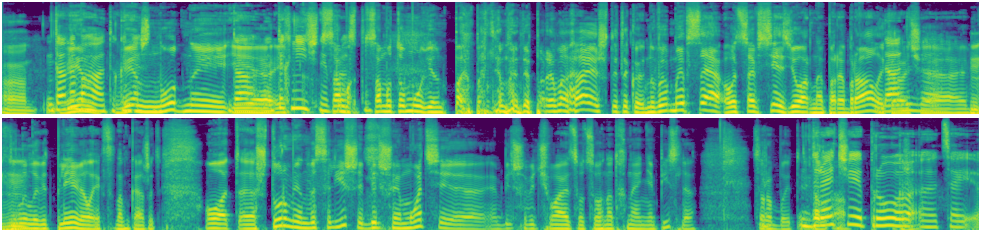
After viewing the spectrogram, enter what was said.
Е, Да, він, набагато, він звісно. нудний Да, і, він технічний і саме, просто. саме тому він для мене перемагаєш. Ти такий, ну ви ми все, оце всі зерна перебрали, Да, коротше, да, відділили від плєвіл, як це там кажуть. От е, штурм він веселіший, більше емоцій, е, більше відчувається цього натхнення після це робити. До речі, про Кажи. е, цей.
